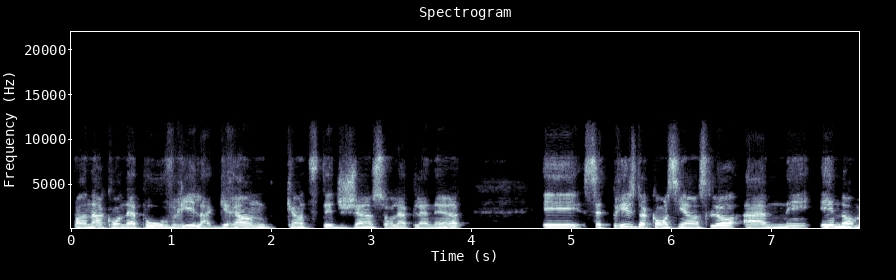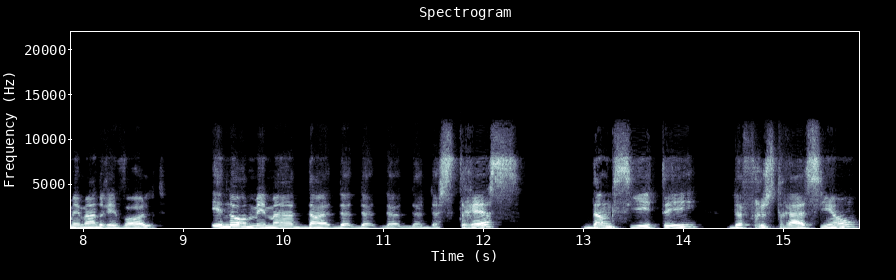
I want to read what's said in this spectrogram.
pendant qu'on appauvrit la grande quantité de gens sur la planète. Et cette prise de conscience-là a amené énormément de révoltes, énormément de, stress, d'anxiété, de frustration.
